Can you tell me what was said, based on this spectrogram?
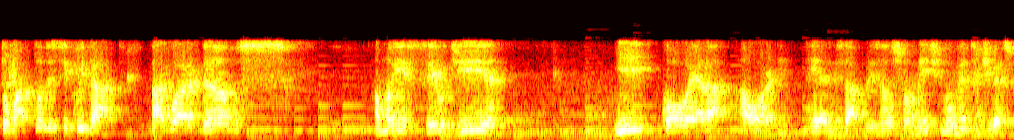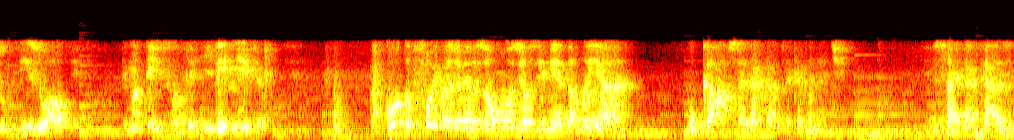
tomar todo esse cuidado. Aguardamos, amanheceu o dia e qual era a ordem? Realizar a prisão somente no momento que tivesse o visual dele Tem uma tensão terrível. terrível. Quando foi mais ou menos 11, 11 e meia da manhã, o carro sai da casa, a caminhonete. Sai da casa,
